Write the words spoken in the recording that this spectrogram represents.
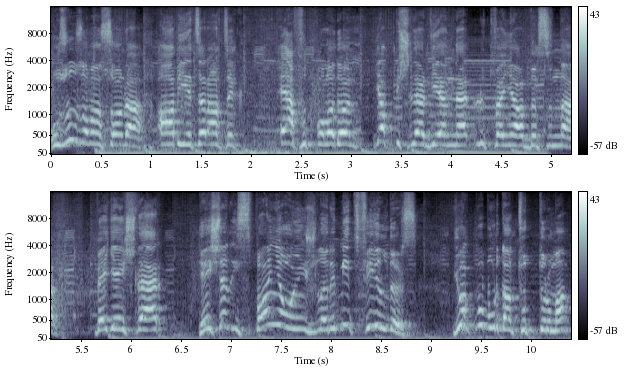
Uzun zaman sonra abi yeter artık. E futbola dön. Yap bir şeyler diyenler lütfen yardırsınlar. Ve gençler, gençler İspanya oyuncuları midfielders. Yok mu buradan tutturmam?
